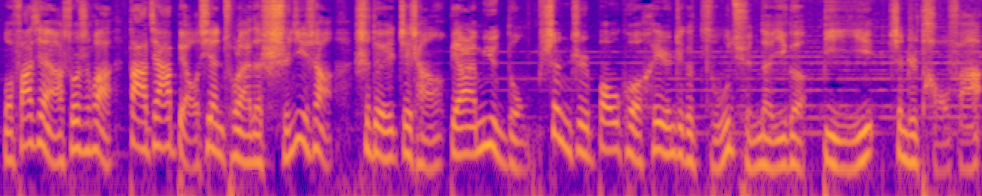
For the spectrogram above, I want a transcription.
我发现啊，说实话，大家表现出来的实际上是对这场 BLM 运动，甚至包括黑人这个族群的一个鄙夷，甚至讨伐。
